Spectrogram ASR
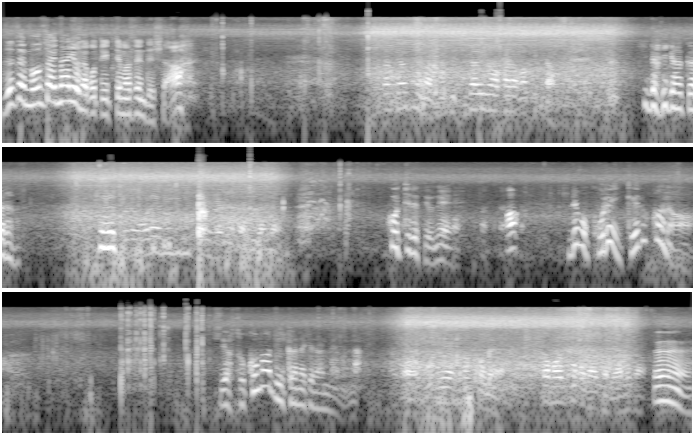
全然問題ないようなこと言ってませんでした？だってヤクモがこっち左側から上がってきた。左側から。それ俺右に行ったらヤクモが左側こっちですよね。あでもこれいけるかな？いやそこまで行かなきゃなんないもんな。あ俺はちょっとね捕まるとこないからやめた。うん。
